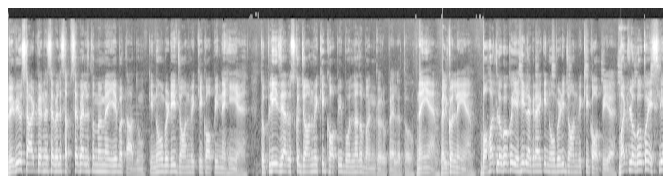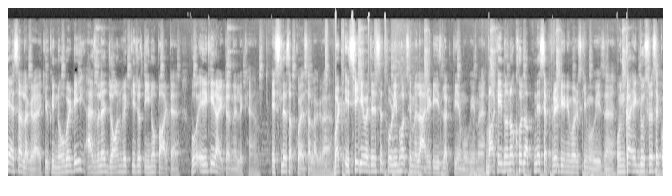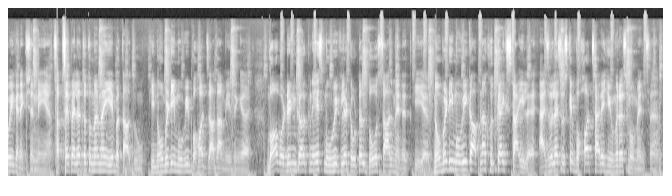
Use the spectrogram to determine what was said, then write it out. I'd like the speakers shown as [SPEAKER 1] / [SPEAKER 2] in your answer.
[SPEAKER 1] Review start करने से पहले सबसे पहले तो मैं मैं ये बता दूँ कि नो बडी जॉन विक की कॉपी नहीं है। तो प्लीज़ यार, उसको जॉन विक की कॉपी बोलना तो बंद करो पहले तो। नहीं है, बिल्कुल नहीं है। बहुत लोगों को यही लग रहा है कि नो बडी जॉन विक की कॉपी है। बट लोगों को इसलिए ऐसा लग रहा है क्योंकि Nobody as well as John Wick की जो तीनों पार्ट हैं, वो एक ही राइटर ने लिखे हैं। इसलिए सबको ऐसा लग रहा है। बट इसी की वजह से थोड़ी बहुत सिमिलैरिटीज लगती है मूवी में। बाकी दोनों खुद अपने सेपरेट यूनिवर्स की मूवीज़ हैं। उनका एक दूसरे से कोई कनेक्शन नहीं है। सबसे पहले तो तुम्हें मैं ये बता दूँ कि नो बडी मूवी बहुत ज़्यादा अमेजिंग है। बॉब ओडिनकर्क ने इस मूवी के लिए टोटल दो साल मेहनत की है। नो मूवी का अपना खुद का एक स्टाइल है एज वेल एज उसके बहुत सारे ह्यूमरस मोमेंट्स हैं।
